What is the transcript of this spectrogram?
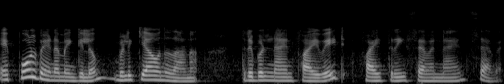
എപ്പോൾ വേണമെങ്കിലും വിളിക്കാവുന്നതാണ്. Triple nine five eight five three seven nine seven.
